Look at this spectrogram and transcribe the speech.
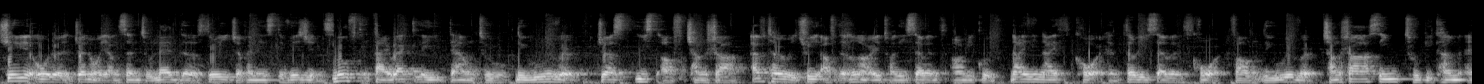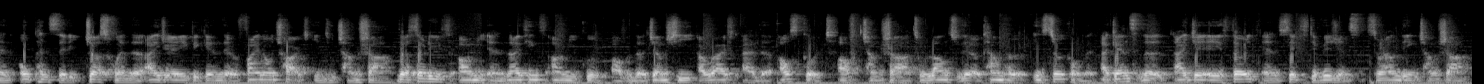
Xue Yue ordered General Yang Sen to lead the three Japanese divisions moved directly down to Liu River just east of Changsha. After retreat of the NRA 27th Army Group, 99th Corps and 30 37th Corps from Liu River, Changsha seemed to become an open city just when the IJA began their final charge into Changsha. The 30th Army and 19th Army Group of the Jiangxi arrived at the outskirts of Changsha to launch their counter-encirclement against the IJA 3rd and 6th Divisions surrounding Changsha.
